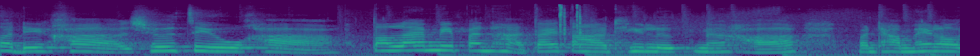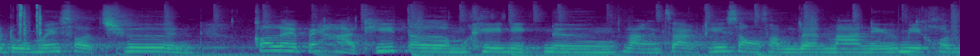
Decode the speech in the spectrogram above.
วัสดีค่ะ ชื่อจิวค่ะ ตอนแรกมีปัญหาใต้ตาที่ลึกนะคะ มันทำให้เราดูไม่สดชื่น ก็เลยไปหาที่เติมคลินิกหนึ่ง หลังจากที่2อสเดือนมานี้มีคน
